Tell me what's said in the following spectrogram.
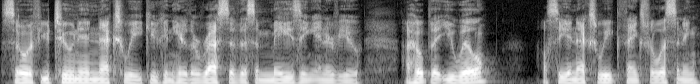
So if you tune in next week, you can hear the rest of this amazing interview. I hope that you will. I'll see you next week. Thanks for listening.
